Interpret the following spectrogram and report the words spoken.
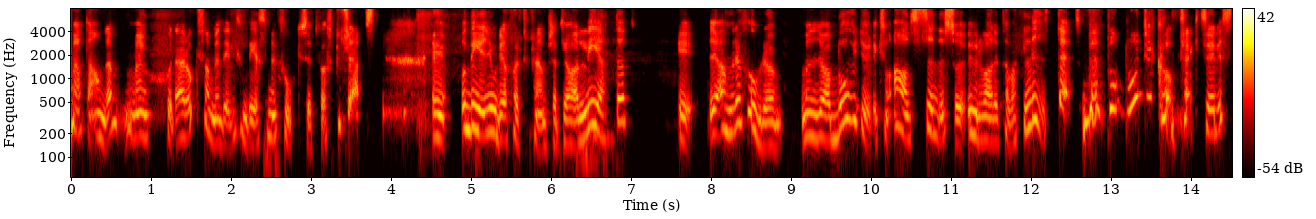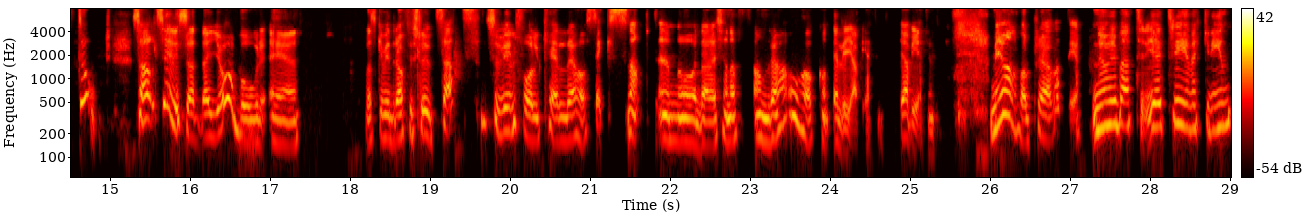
möta andra människor där också, men det är liksom det som är fokuset först och främst. Eh, Och det gjorde jag först och främst för att jag har letat eh, i andra forum, men jag bor ju liksom avsides och urvalet har varit litet. Men på Body Contact så är det stort. Så alltså är det så att där jag bor, eh, vad ska vi dra för slutsats? Så vill folk hellre ha sex snabbt än att lära känna andra och ha kon- Eller jag vet inte. Jag vet inte. Men jag har i alla fall prövat det. Nu är jag, bara tre, jag är tre veckor in,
